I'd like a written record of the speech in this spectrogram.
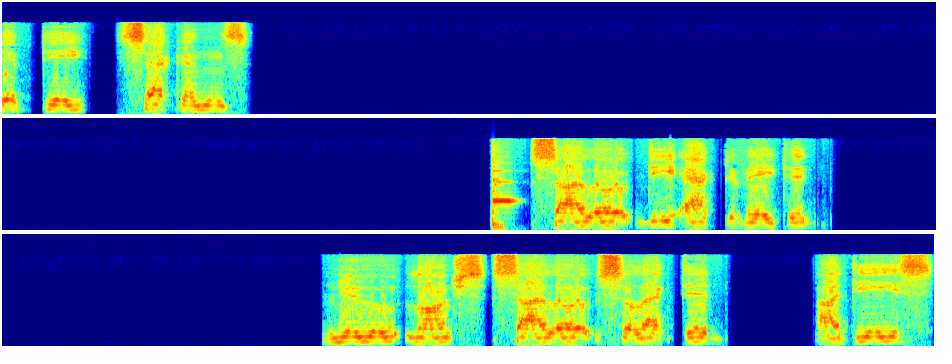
50 seconds. Silo deactivated. New launch silo selected. Addis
